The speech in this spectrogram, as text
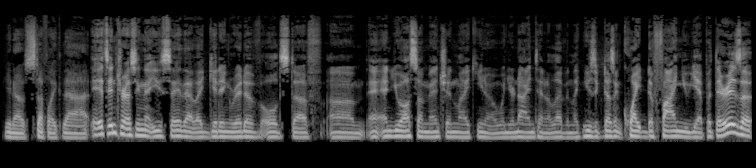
you know, stuff like that. It's interesting that you say that, like getting rid of old stuff. Um, and, and you also mentioned like, you know, when you're 9, 10, 11, like music doesn't quite define you yet, but there is a,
